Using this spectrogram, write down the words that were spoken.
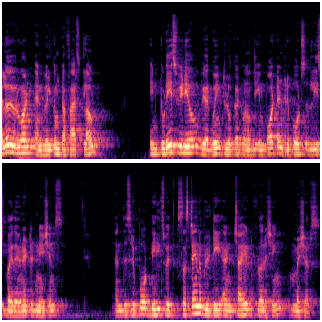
Hello everyone and welcome to Affairs Cloud. In today's video, we are going to look at one of the important reports released by the United Nations and this report deals with sustainability and child flourishing measures.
